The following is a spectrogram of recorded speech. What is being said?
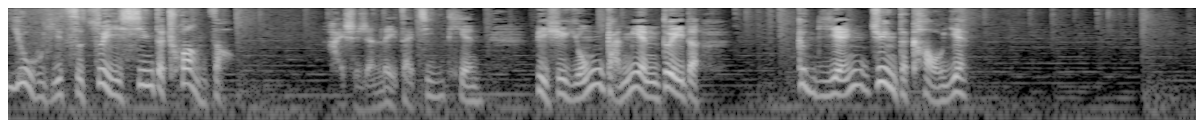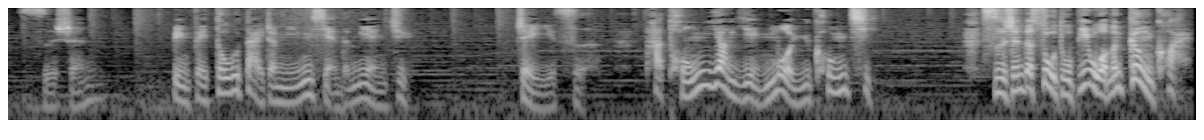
又一次最新的创造，还是人类在今天必须勇敢面对的更严峻的考验？死神，并非都戴着明显的面具。这一次，他同样隐没于空气。死神的速度比我们更快，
